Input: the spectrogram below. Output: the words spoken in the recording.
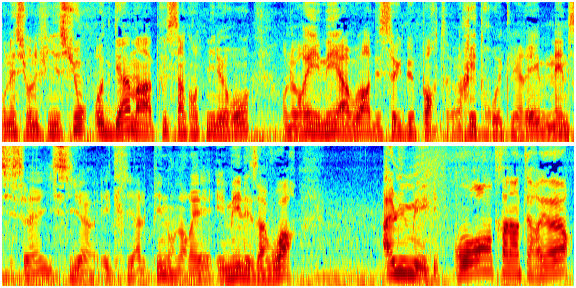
on est sur une finition haut de gamme, hein, à plus de 50 000 euros. On aurait aimé avoir des seuils de porte rétro-éclairés, même si c'est ici euh, écrit Alpine, on aurait aimé les avoir allumés. On rentre à l'intérieur,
